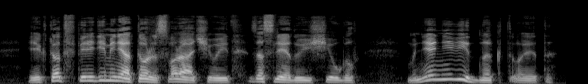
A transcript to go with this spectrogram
— и кто-то впереди меня тоже сворачивает за следующий угол. Мне не видно, кто это. —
